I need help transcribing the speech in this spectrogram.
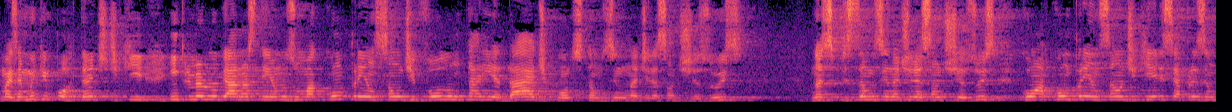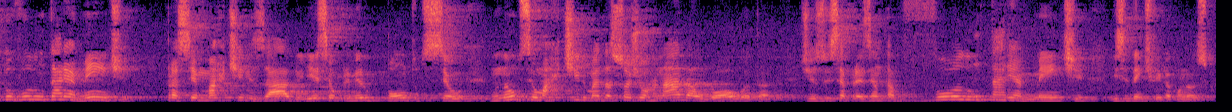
mas é muito importante de que, em primeiro lugar, nós tenhamos uma compreensão de voluntariedade quando estamos indo na direção de Jesus. Nós precisamos ir na direção de Jesus com a compreensão de que ele se apresentou voluntariamente para ser martirizado, e esse é o primeiro ponto do seu, não do seu martírio, mas da sua jornada ao Gólgota. Jesus se apresenta voluntariamente e se identifica conosco.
